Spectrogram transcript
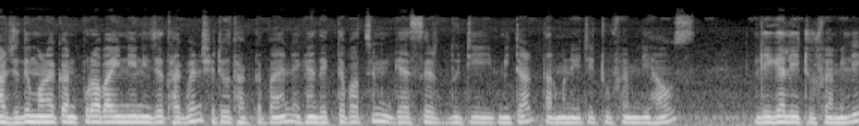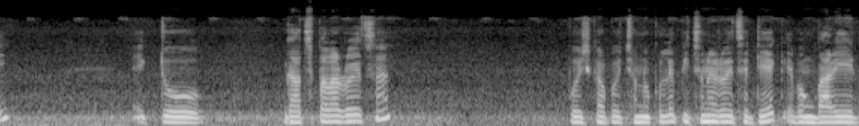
আর যদি মনে করেন পুরা বাড়ি নিয়ে নিজে থাকবেন, সেটিও থাকতে পারেন। এখানে দেখতে পাচ্ছেন গ্যাসের দুটি মিটার, তার মানে এটি two family house legally two family একটু গাছপালা রয়েছে, পরিষ্কার পরিচ্ছন্ন করলে। পিছনে রয়েছে ডেক এবং বাড়ির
